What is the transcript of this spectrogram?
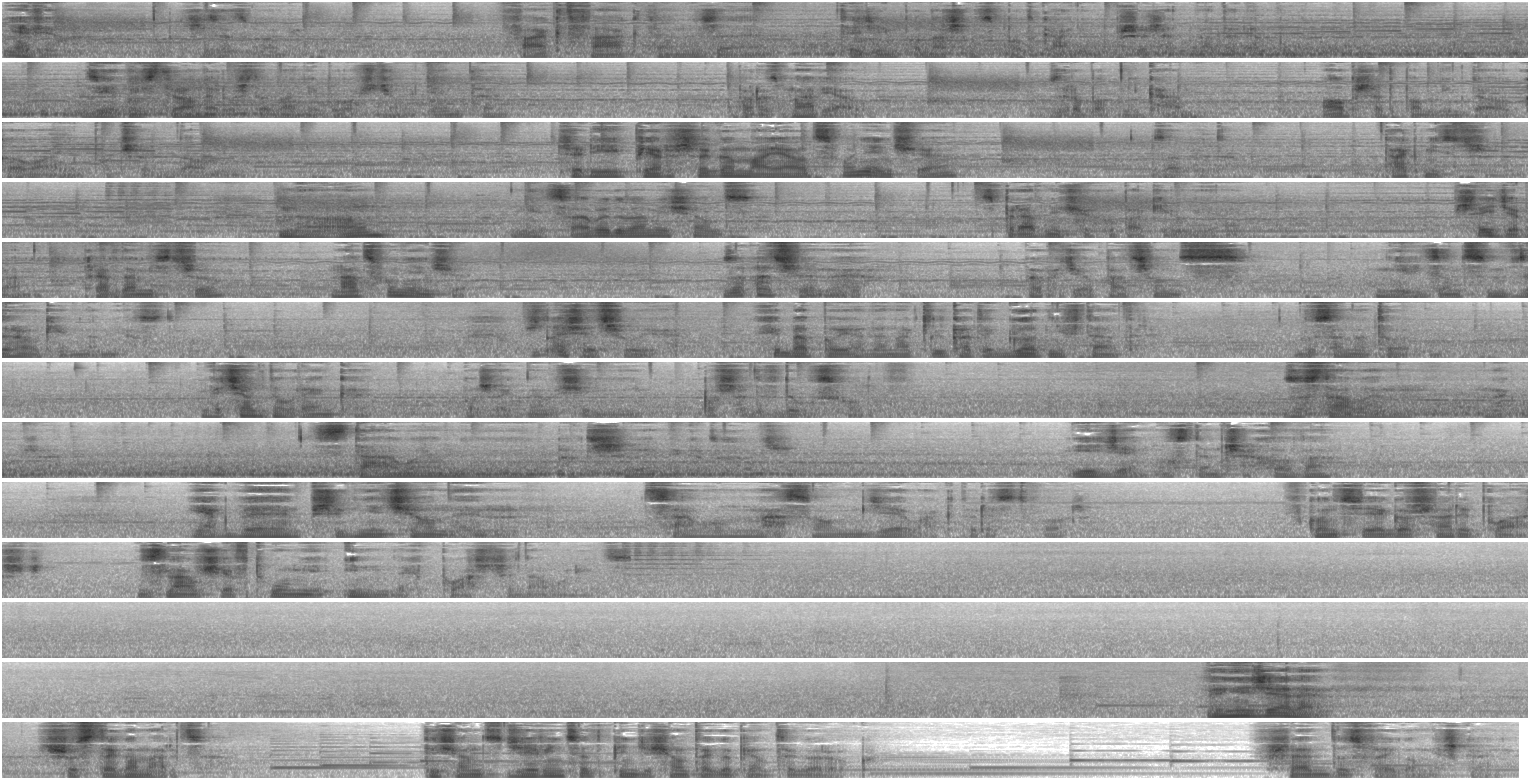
Nie wiem, czy zadzwonił. Fakt faktem, że tydzień po naszym spotkaniu przyszedł na teren. Z jednej strony rusztowanie było ściągnięte. Porozmawiał z robotnikami. Obszedł pomnik dookoła i podszedł do mnie. Czyli 1 maja odsłonięcie? Zapytał. Tak, mistrzu. No, niecałe dwa miesiące. Sprawnie się chłopaki ubierają. Przyjdzie pan, prawda, mistrzu? Na odsłonięcie. Zobaczymy, powiedział patrząc niewidzącym wzrokiem na miasto. Źle się czuję. Chyba pojadę na kilka tygodni w Tatry. Do sanatorium. Wyciągnął rękę, pożegnał się i poszedł w dół schodów. Zostałem na górze. Stałem i patrzyłem, jak odchodzi. Idzie mostem Czechowa, jakby przygniecionym całą masą dzieła, które stworzy. W końcu jego szary płaszcz zlał się w tłumie innych płaszczy na ulicy. W niedzielę 6 marca 1955 roku wszedł do swojego mieszkania.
